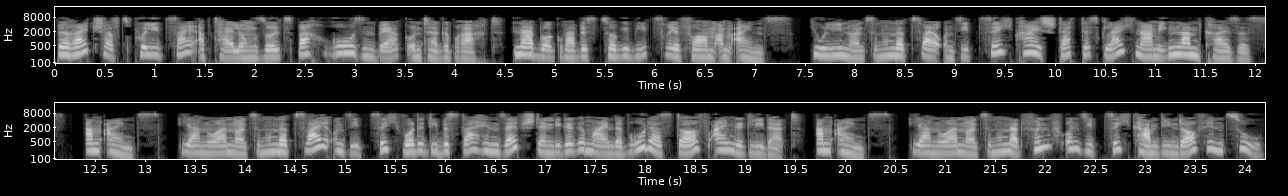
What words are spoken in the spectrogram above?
Bereitschaftspolizeiabteilung Sulzbach-Rosenberg untergebracht. Naburg war bis zur Gebietsreform am 1. Juli 1972 Kreisstadt des gleichnamigen Landkreises. Am 1. Januar 1972 wurde die bis dahin selbstständige Gemeinde Brudersdorf eingegliedert. Am 1. Januar 1975 kam Diendorf hinzu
